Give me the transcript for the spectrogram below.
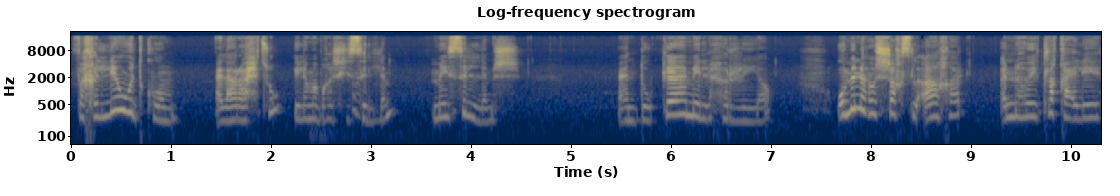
فخليو ولدكم على راحته إلا ما بغاش يسلم ما يسلمش. عنده كامل الحرية. ومنعوا الشخص الآخر أنه يطلق عليه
